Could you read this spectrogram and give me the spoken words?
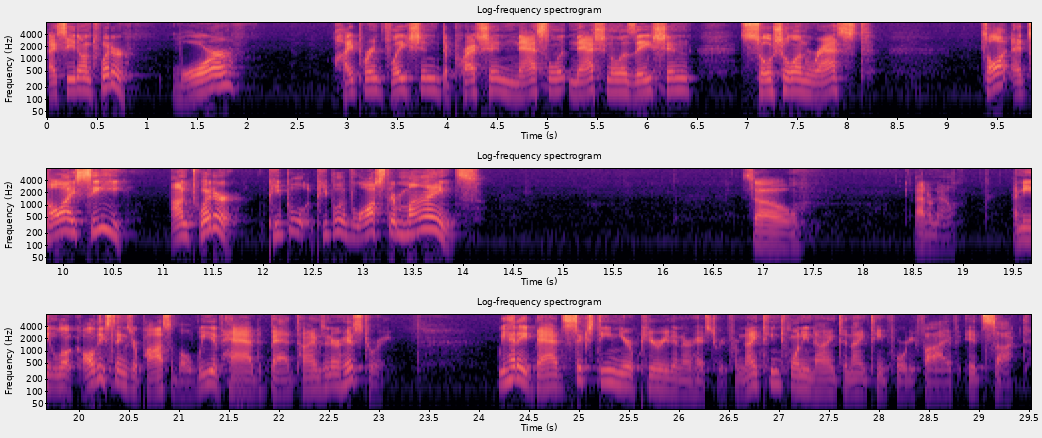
I see it on Twitter. War, hyperinflation, depression, national, nationalization, social unrest. It's all it's all I see on Twitter. People people have lost their minds. So I don't know. I mean, look, all these things are possible. We have had bad times in our history. We had a bad 16 year period in our history from 1929 to 1945. It sucked.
